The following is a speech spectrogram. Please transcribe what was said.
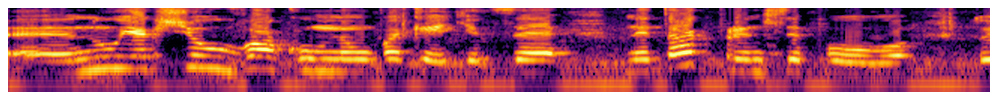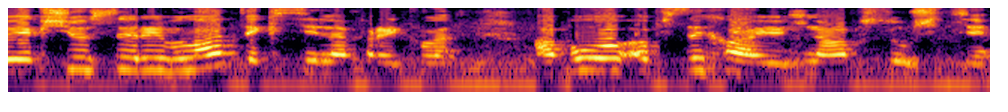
Е, Ну, якщо у вакуумному пакеті це не так принципово, то якщо сири в латексі, наприклад, або обсихають на обсушці,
